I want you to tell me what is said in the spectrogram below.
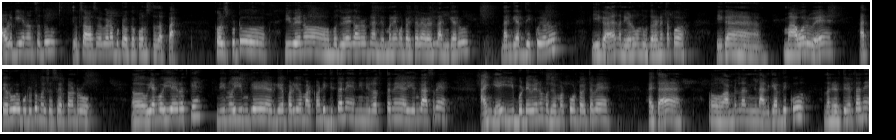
ಅವಳಿಗೆ ಏನು ಅನ್ಸೋದು? ಇವ್ರು ಸಾಹಸ ಬೇಡ, ಬಿಟ್ಟು ಹೋಗ್ಬೇಕು ಅನಿಸ್ತದಪ್ಪ. ಕಳಿಸ್ಬಿಟ್ಟು ಇವೇನೋ ಮದುವೆಗೆ ಅವ್ರಿಗೆ ಗಂಡಿನ ಮನೆಗೆ ಹೊಂಟೋಯ್ತವೆ ಅವೆಲ್ಲ ನನಗ್ಯಾರು? ನನಗ್ಯಾರು ದಿಕ್ಕು ಹೇಳು. ಈಗ ನಾನು ಹೇಳೋ ಒಂದು ಉದಾಹರಣೆ ತಗೋ ಈಗ ಮಾವರುವೆ ಅತ್ತೆಯವರು ಬಿಟ್ಬಿಟ್ಟು ಮೈಸೂರು ಸೇರ್ಕೊಂಡ್ರು. ಆ, ಹೆಂಗೋ ಇರೋದಕ್ಕೆ ನೀನು ಇವ್ನಿಗೆ ಅಡುಗೆ ಪಡ್ಗೆ ಮಾಡ್ಕೊಂಡಿದ್ದಿ ತಾನೆ ನೀನು ಇರೋದು ತಾನೆ ಇವ್ನಿಗೆ ಆಸರೆ? ಹಂಗೆ ಈ ಬಡ್ಡೆವೇನೋ ಮದುವೆ ಮಾಡ್ಕೊಂಡು ಹೊಂಟೋಯ್ತವೆ ಆಯಿತಾ? ಆಮೇಲೆ ನನಗೆ ನನಗೆ ಯಾರು ದಿಕ್ಕು? ನಾನು ಇರ್ತೀನಿ ತಾನೆ.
